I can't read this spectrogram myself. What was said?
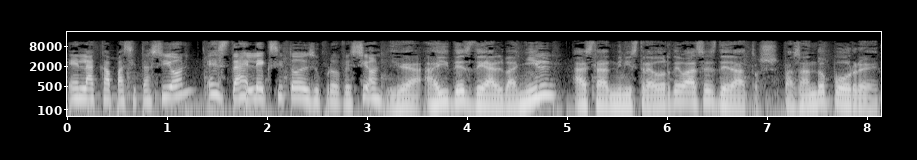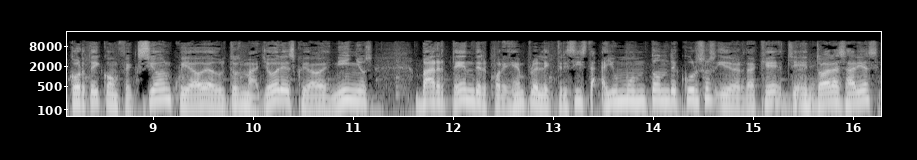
en la capacitación está el éxito de su profesión. Y vea, hay desde albañil hasta administrador de bases de datos, pasando por eh, corte y confección, cuidado de adultos mayores, cuidado de niños, bartender, por ejemplo, electricista. Hay un montón de cursos y de verdad que en todas las áreas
